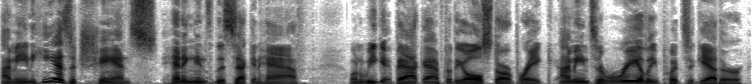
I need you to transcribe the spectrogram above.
I mean, he has a chance heading into the second half when we get back after the All Star break. I mean, to really put together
